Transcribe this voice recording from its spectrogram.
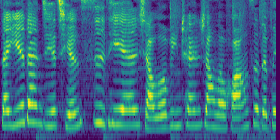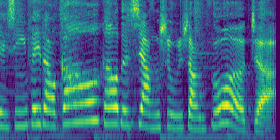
在耶诞节前四天，小罗宾穿上了黄色的背心，飞到高高的橡树上坐着。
